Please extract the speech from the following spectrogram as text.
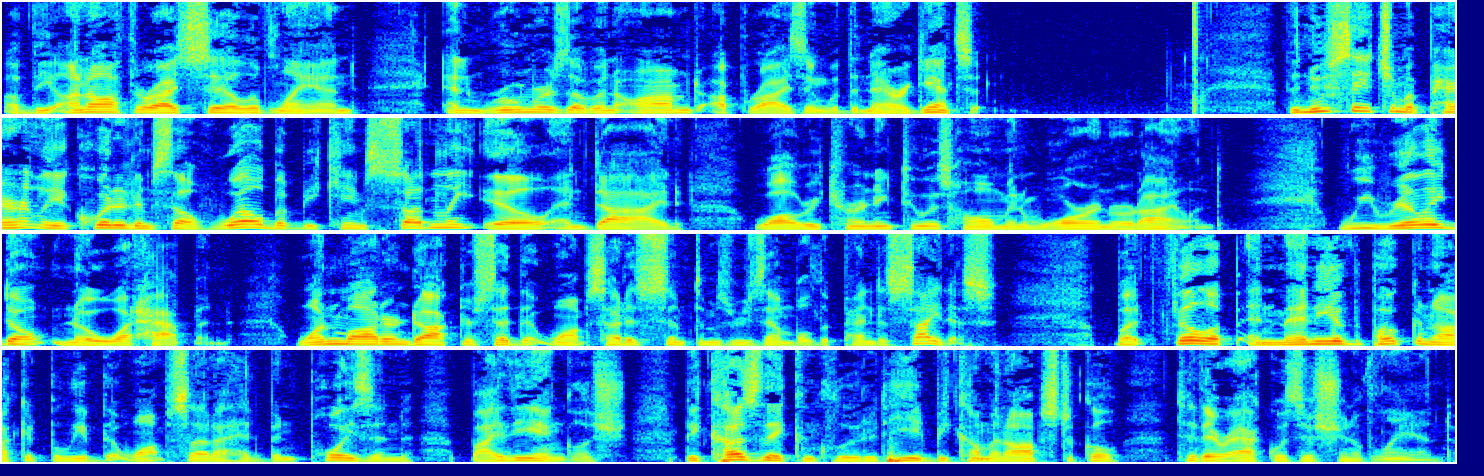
of the unauthorized sale of land and rumors of an armed uprising with the Narragansett. The new sachem apparently acquitted himself well, but became suddenly ill and died while returning to his home in Warren, Rhode Island. We really don't know what happened. One modern doctor said that Wamsutta's symptoms resembled appendicitis. But Philip and many of the Pokanoket believed that Wamsutta had been poisoned by the English because they concluded he had become an obstacle to their acquisition of land.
